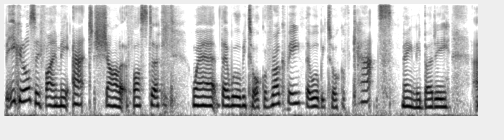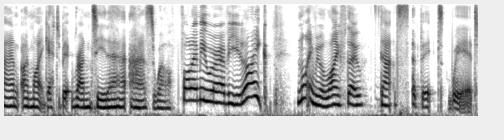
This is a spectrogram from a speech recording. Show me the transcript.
But you can also find me at Charlotte Foster, where there will be talk of rugby, there will be talk of cats, mainly Buddy, and I might get a bit ranty there as well. Follow me wherever you like. Not in real life though, that's a bit weird.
